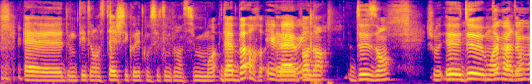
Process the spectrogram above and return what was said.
donc, tu étais en stage chez Colette Consulting pendant six mois. D'abord, eh bah pendant deux ans. deux mois, pardon.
